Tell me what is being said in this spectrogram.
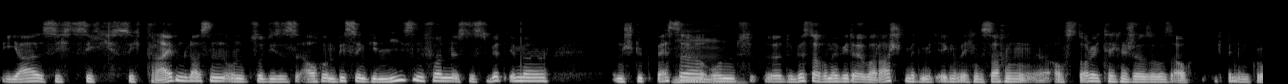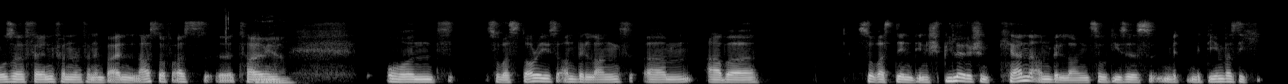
ja, sich, sich, sich treiben lassen und so dieses auch ein bisschen genießen von, es, es wird immer ein Stück besser mm. und äh, du wirst auch immer wieder überrascht mit, mit irgendwelchen Sachen, äh, auch storytechnisch oder sowas. Auch ich bin ein großer Fan von, von den beiden Last of Us-Teilen. Äh, oh, ja. Und so was Stories anbelangt, ähm, aber so was den, den spielerischen Kern anbelangt, so dieses mit, mit dem, was ich,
